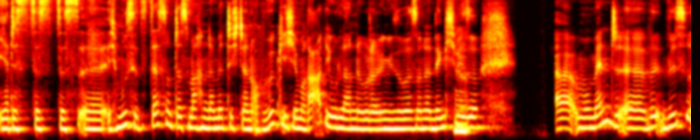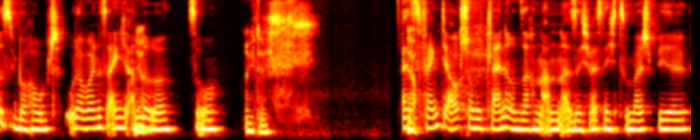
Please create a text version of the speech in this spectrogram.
ja das, das, das, äh, ich muss jetzt das und das machen, damit ich dann auch wirklich im Radio lande oder irgendwie sowas. Und dann denke ich ja. mir so, aber im Moment, äh, willst du es überhaupt? Oder wollen es eigentlich andere? Ja. So. Richtig. Also ja. es fängt ja auch schon mit kleineren Sachen an. Also ich weiß nicht, zum Beispiel,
